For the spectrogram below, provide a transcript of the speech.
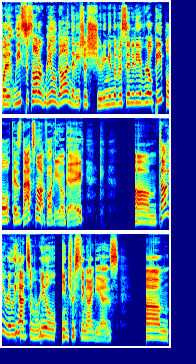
But at least it's not a real gun that he's just shooting in the vicinity of real people, because that's not fucking okay. Um, Tommy really had some real interesting ideas. Um,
